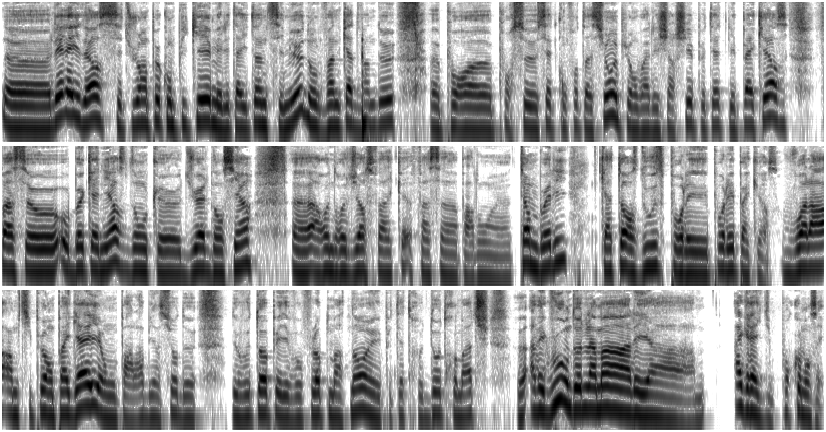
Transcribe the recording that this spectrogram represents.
les Raiders, c'est toujours un peu compliqué, mais les Titans, c'est mieux. Donc 24-22 pour, pour ce, cette confrontation. Et puis on va aller chercher peut-être les Packers face aux, Buccaneers, donc euh, duel d'anciens. Euh, Aaron Rodgers face à pardon, euh, Tom Brady, 14-12 pour les, Packers. Voilà un petit peu en pagaille. On parlera bien sûr de, vos tops et de vos flops maintenant et peut-être d'autres matchs. avec vous, on donne la main à, à Greg pour commencer.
